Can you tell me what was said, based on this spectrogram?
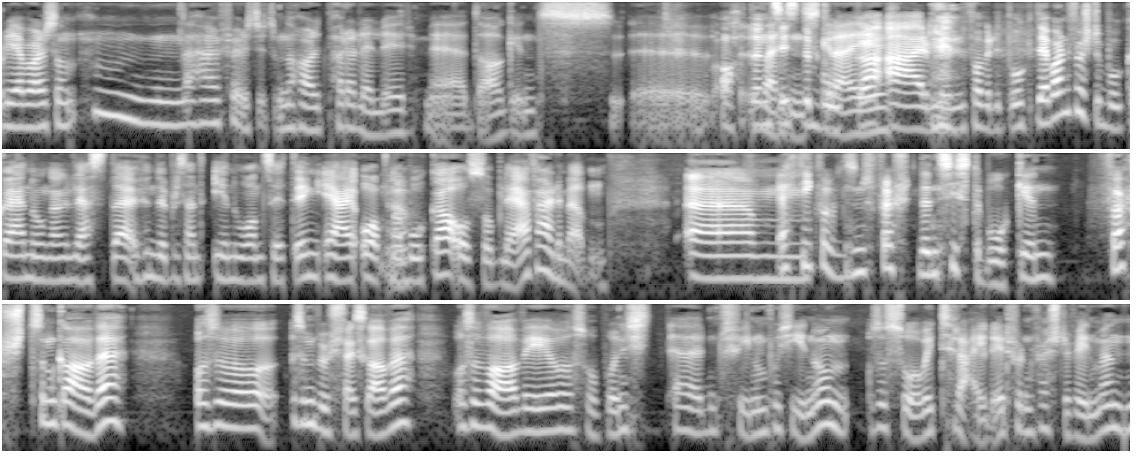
Fordi jeg var sånn hm, Det her føles ut som det har litt paralleller med dagens uh, oh, Den siste boka er min favorittbok. Det var den første boka jeg noen gang leste 100% in one sitting. Jeg åpna Ja. boka, og så ble jeg ferdig med den. Um, Jeg fikk faktisk den, første, den siste boken først som gave. Og så, som bursdagsgave. Og så var vi og så på en, en film på kinoen, og så så vi trailer for den første filmen.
